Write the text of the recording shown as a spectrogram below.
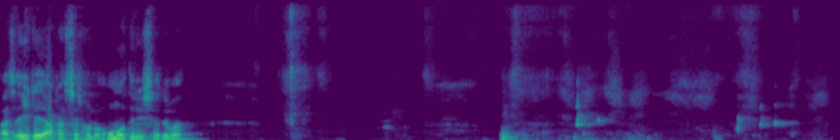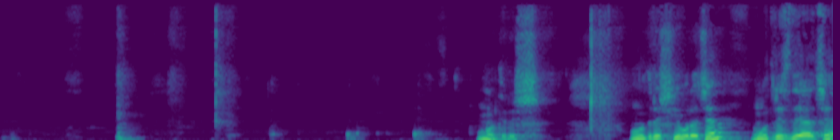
আচ্ছা এইটাই আঠাশের হলো, উনত্রিশের এবার। উনত্রিশ। উনত্রিশ কি বলেছে? উনত্রিশ দেওয়া আছে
